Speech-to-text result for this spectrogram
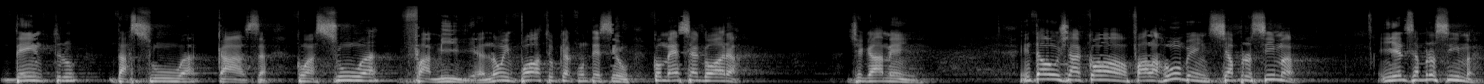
dentro da sua casa, com a sua família. Não importa o que aconteceu, comece agora. Diga amém. Então Jacó fala: Rubem, se aproxima. E ele se aproxima.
